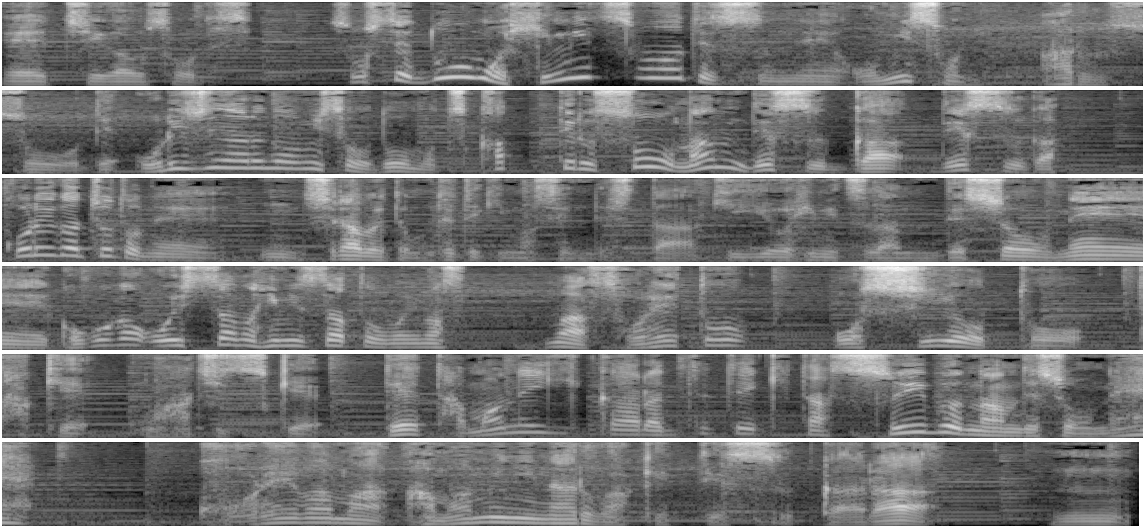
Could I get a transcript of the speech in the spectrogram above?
えー違うそうです。そしてどうも秘密はですね、お味噌にあるそうで、オリジナルのお味噌をどうも使ってるそうなんですが、ですが、これがちょっとね、うん、調べても出てきませんでした。企業秘密なんでしょうね。ここが美味しさの秘密だと思います。まあ、それと、お塩と竹の味付けで、玉ねぎから出てきた水分なんでしょうね。これはまあ甘みになるわけですから、うん、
